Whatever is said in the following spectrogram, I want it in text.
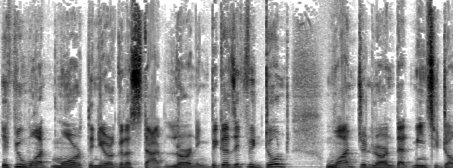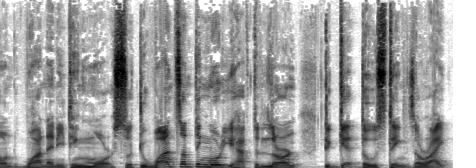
if you want more, then you're going to start learning. Because if you don't want to learn, that means you don't want anything more. So to want something more, you have to learn to get those things. All right.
